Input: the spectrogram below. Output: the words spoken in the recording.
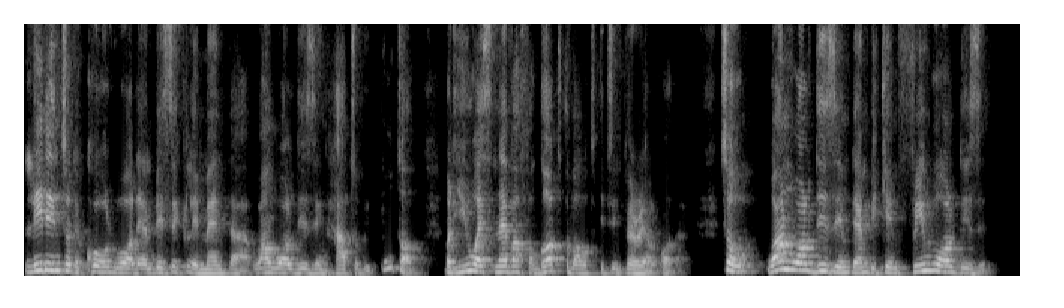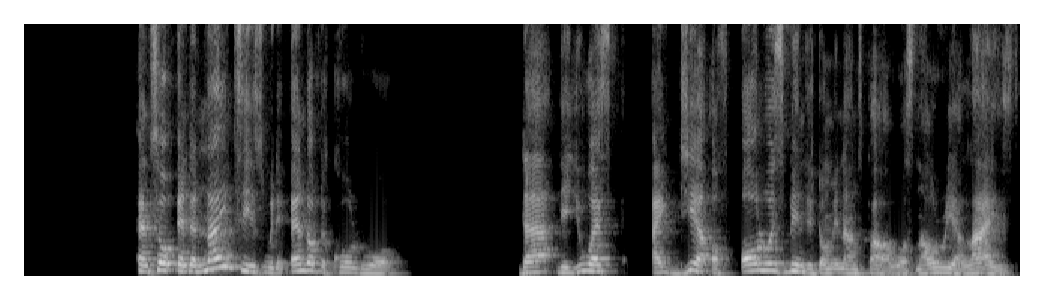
leading to the Cold War then basically meant that one worldism had to be put up, but the US never forgot about its imperial order. So one worldism then became free worldism. And so in the 90s, with the end of the Cold War, that the US idea of always being the dominant power was now realized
